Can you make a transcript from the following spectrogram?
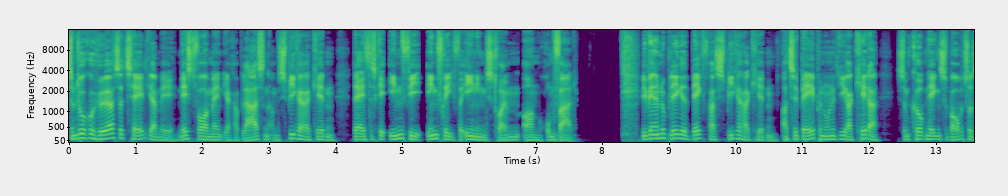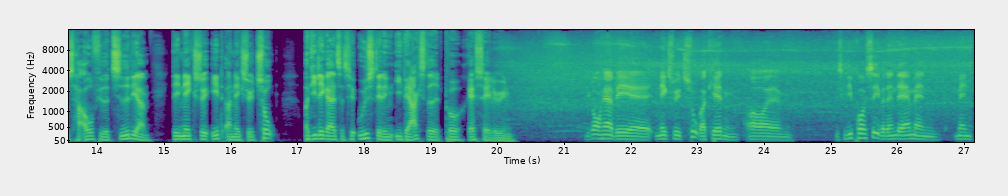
Som du kunne høre, så talte jeg med næstformand Jakob Larsen om speakerraketten, der altså skal indfri, indfri foreningens drømme om rumfart. Vi vender nu blikket væk fra speakerraketten og tilbage på nogle af de raketter, som Copenhagen Suborbitals har affyret tidligere. Det er Nexø 1 og Nexø 2, og de ligger altså til udstilling i værkstedet på Refshaleøen. Vi går her ved uh, Nexø 2-raketten, og øh, vi skal lige prøve at se, hvordan det er, man, man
